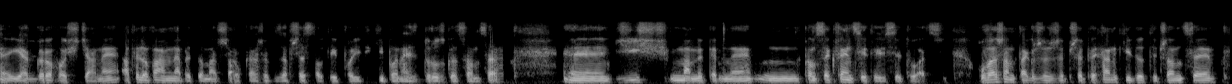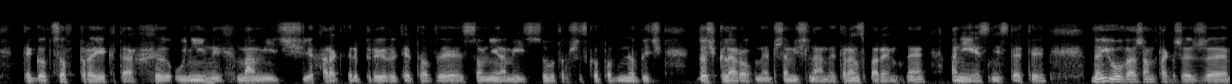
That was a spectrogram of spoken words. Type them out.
jak grocho ścianę. Apelowałem nawet do marszałka, żeby zaprzestał tej polityki, bo ona jest druzgocąca. E, dziś mamy pewne mm, konsekwencje tej sytuacji. Uważam także, że przepychanki dotyczące tego, co w projektach unijnych ma mieć charakter priorytetowy, są nie na miejscu, bo to wszystko powinno być dość klarowne, przemyślane, transparentne, a nie jest niestety. No i uważam także, że y,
